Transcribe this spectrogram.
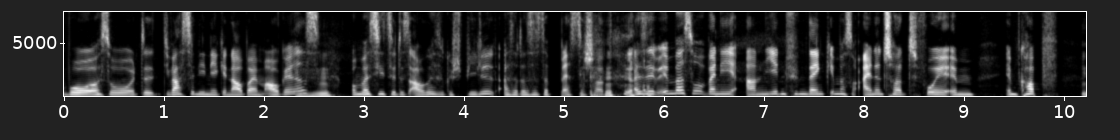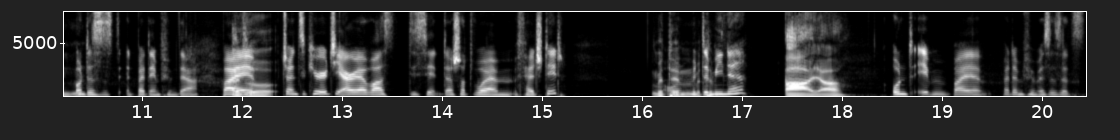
Wo so die, die Wasserlinie genau beim Auge ist Mhm. und man sieht so das Auge so gespiegelt. Also, das ist der beste Shot. Also, ich hab immer so, wenn ich an jeden Film denke, immer so einen Shot vorher im, im Kopf Mhm. und das ist bei dem Film der. Bei Also- Joint Security Area war es der Shot, wo er im Feld steht mit dem, mit, der dem, Mine. Ah, ja. Und eben bei, bei dem Film ist es jetzt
